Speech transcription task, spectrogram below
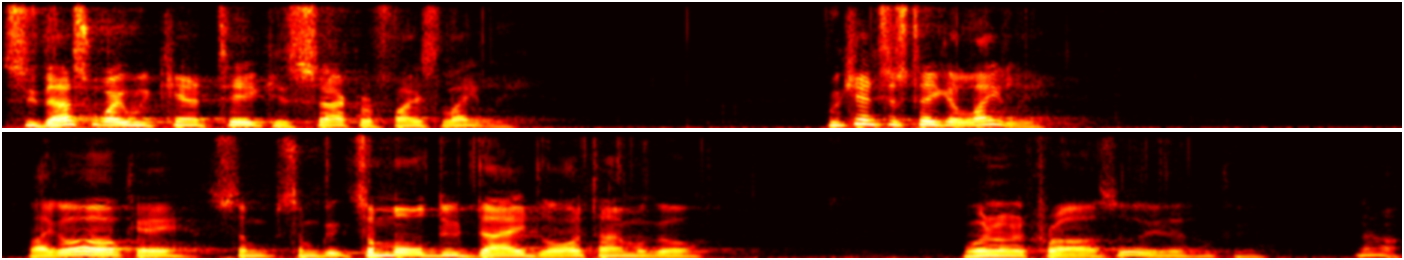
See, that's why we can't take his sacrifice lightly. We can't just take it lightly. Like, oh, okay, some, some, some old dude died a long time ago, went on a cross. Oh, yeah, okay. No.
